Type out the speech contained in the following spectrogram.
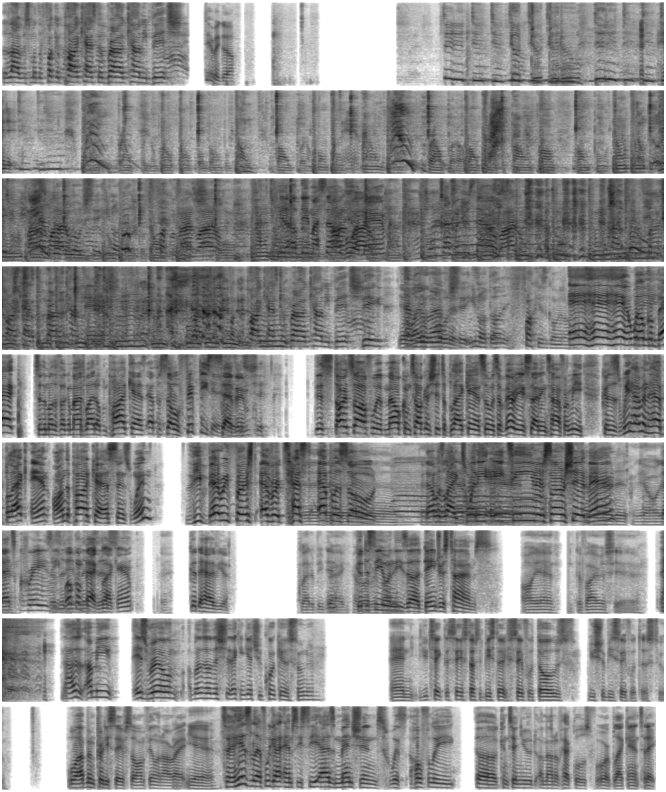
The livest motherfucking podcast in Broward County, bitch. There we go. Hit it. MWO shit. You know what the fuck is open. Need to update my soundboard, man. Time for new sounds. Wide open. Motherfucking podcast in Broward County, bitch. Motherfucking podcast in Broward County, bitch. Big Yeah, why you MWO laughing? shit. You know what So the funny. fuck is going on? And hey, hey, welcome back to the motherfucking Minds Wide Open podcast, episode 57. This starts off with Malcolm talking shit to Black Ant, so it's a very exciting time for me because we haven't had Black Ant on the podcast since when? The very first ever test episode. That was like 2018 or some shit, man. Yo, That's that's crazy. Welcome back, exist? Black Ant. Good to have you. glad to be And back. good Hello, to see you in these uh, dangerous times. Oh yeah, the virus. Yeah. nah, I mean it's real, but there's other shit that can get you quicker and sooner. And you take the safe steps to be safe with those. You should be safe with this too. Well, I've been pretty safe, so I'm feeling all right. Yeah. To his left, we got MCC as mentioned, with hopefully uh, continued amount of heckles for Black Ant today.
